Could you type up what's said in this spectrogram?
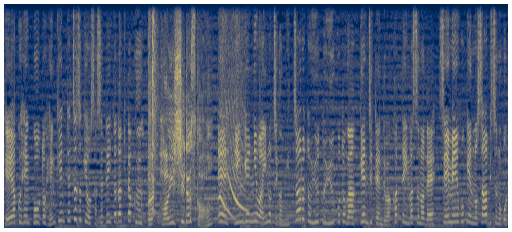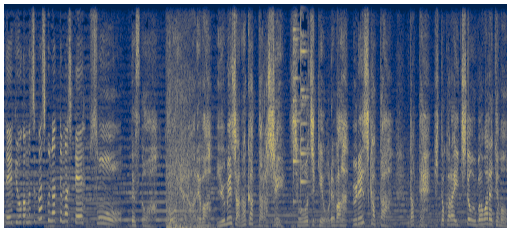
契約変更と返金手続きをさせていただきたく、ええ、廃止ですか？え、人間には命が3つあるというということが現時点で分かっていますので、生命保険のサービスのご提供が難しくなってまして、そうですか。どうやらあれは夢じゃなかったらしい。正直俺は嬉しかった。だって人から一度奪われても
